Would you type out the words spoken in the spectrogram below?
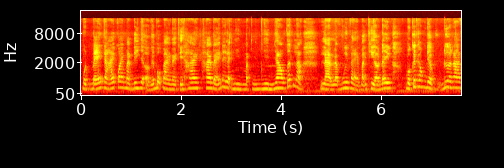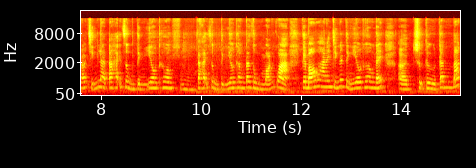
một bé gái quay mặt đi ở cái bộ bài này thì hai hai bé này lại nhìn mặt nhìn nhau rất là là là vui vẻ. Vậy thì ở đây một cái thông điệp đưa ra đó chính là ta hãy dùng tình yêu thương. Ừ, ta hãy dùng tình yêu thương ta dùng món quà. Cái bó hoa đấy chính là tình yêu thương đấy. À, sự từ tâm bác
